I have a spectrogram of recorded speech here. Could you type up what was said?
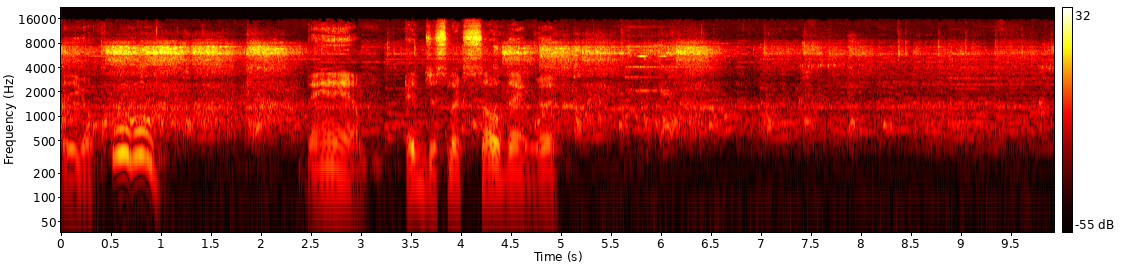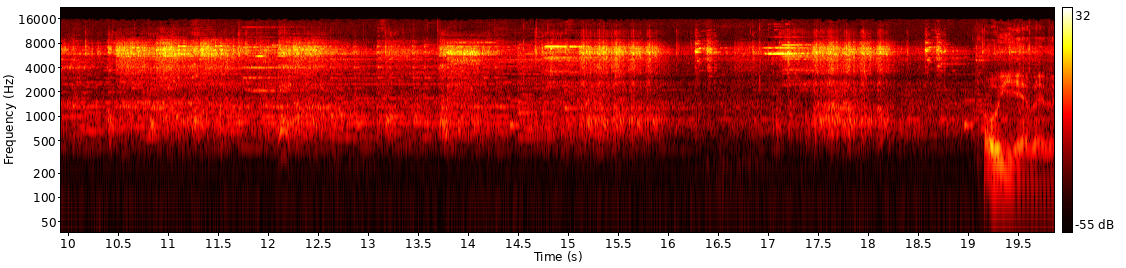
There you go. Damn. It just looks so damn good. Oh yeah, baby.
